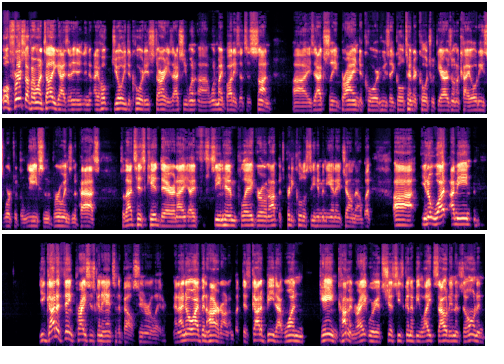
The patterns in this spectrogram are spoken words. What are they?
Well, first off, I want to tell you guys, and I hope Joey Daccord is starting. He's actually one uh, one of my buddies. That's his son. Uh, he's actually Brian Daccord, who's a goaltender coach with the Arizona Coyotes, worked with the Leafs and the Bruins in the past. So that's his kid there. And I, have seen him play growing up. It's pretty cool to see him in the NHL now. But uh, you know what? I mean, you got to think Price is going to answer the bell sooner or later. And I know I've been hard on him, but there's got to be that one game coming, right? Where it's just he's going to be lights out in a zone. And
